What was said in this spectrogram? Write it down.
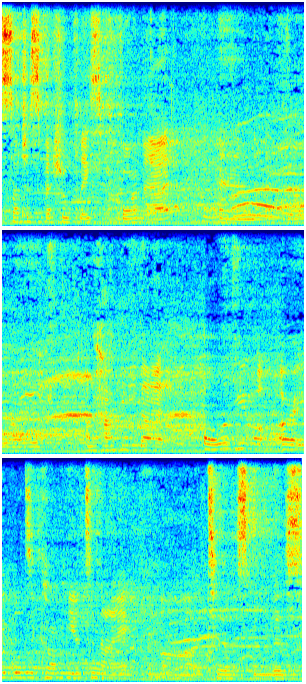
such a special place to perform at, and I feel like I'm happy that all of you are able to come here tonight uh, to spend this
